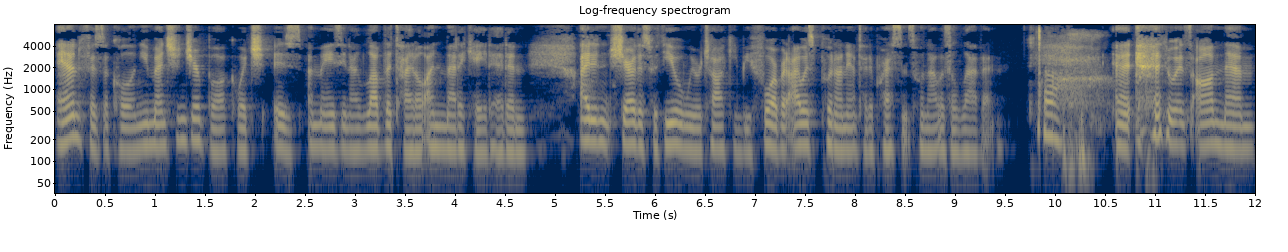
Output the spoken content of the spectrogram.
and physical. And you mentioned your book, which is amazing. I love the title, Unmedicated. And I didn't share this with you when we were talking before, but I was put on antidepressants when I was 11. Oh. And, and, was on them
